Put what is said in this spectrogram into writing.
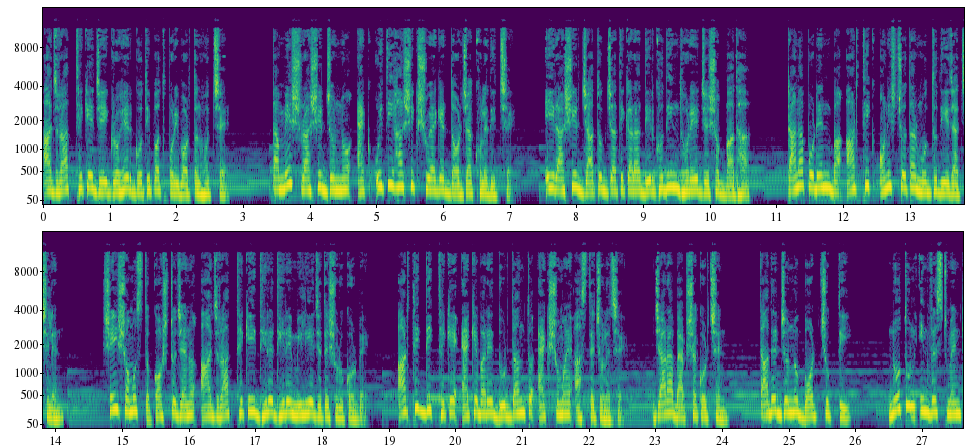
আজ রাত থেকে যেই গ্রহের গতিপথ পরিবর্তন হচ্ছে, তা মেষ রাশির জন্য এক ঐতিহাসিক সুয়াগের দরজা খুলে দিচ্ছে। এই রাশির জাতক জাতিকারা দীর্ঘদিন ধরে যেসব বাধা, টানাপোড়েন বা আর্থিক অনিশ্চয়তার মধ্য দিয়ে যাচ্ছিলেন, সেই সমস্ত কষ্ট যেন আজ রাত থেকেই ধীরে ধীরে মিলিয়ে যেতে শুরু করবে। আর্থিক দিক থেকে একেবারে দুর্দান্ত এক সময় আসতে চলেছে। যারা ব্যবসা করছেন, তাদের জন্য বড় চুক্তি, নতুন ইনভেস্টমেন্ট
